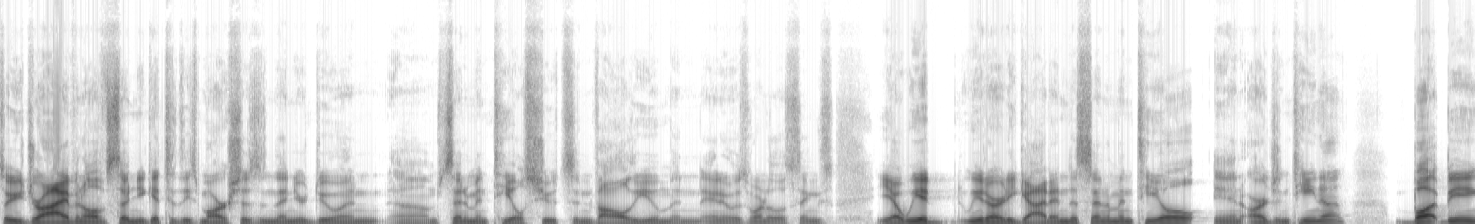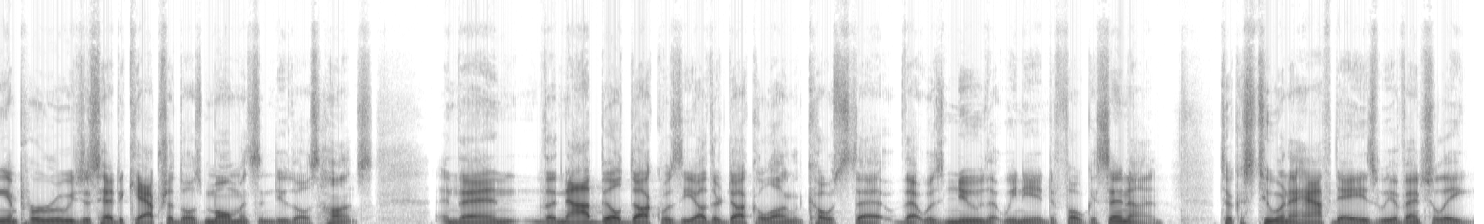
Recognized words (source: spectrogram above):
So you drive, and all of a sudden you get to these marshes, and then you're doing um, cinnamon teal shoots in volume, and, and it was one of those things. Yeah, we had we had already got into cinnamon teal in Argentina, but being in Peru, we just had to capture those moments and do those hunts. And then the knob-billed duck was the other duck along the coast that that was new that we needed to focus in on. Took us two and a half days. We eventually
